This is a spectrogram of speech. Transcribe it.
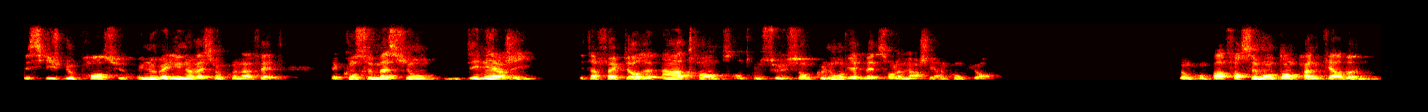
Et si je nous prends sur une nouvelle innovation qu'on a faite, la consommation d'énergie est un facteur de 1 à 30 entre une solution que nous, on vient de mettre sur le marché et un concurrent. Donc, on parle forcément d'empreinte carbone.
